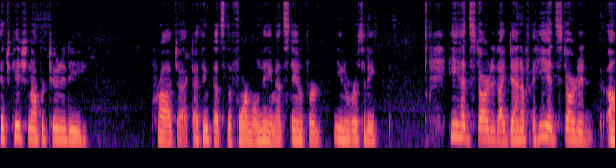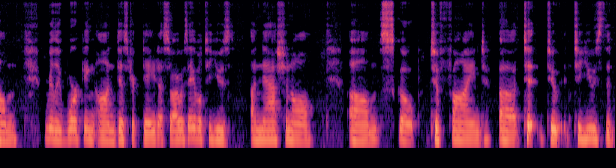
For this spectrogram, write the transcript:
Education Opportunity Project, I think that's the formal name at Stanford University he had started identify he had started um, really working on district data so i was able to use a national um, scope to find uh, to to to use the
